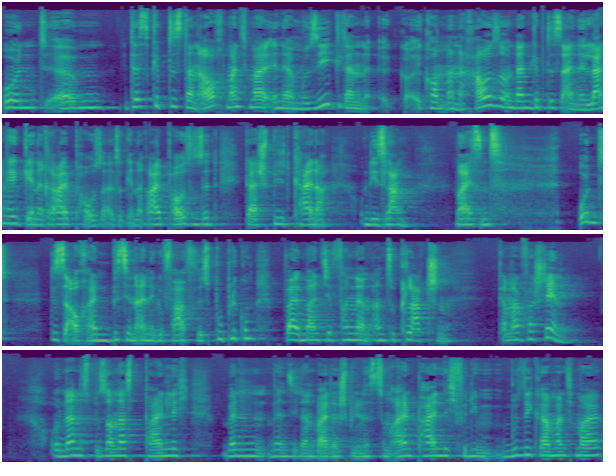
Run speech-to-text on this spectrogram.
Und ähm, das gibt es dann auch manchmal in der Musik. Dann äh, kommt man nach Hause und dann gibt es eine lange Generalpause. Also Generalpausen sind, da spielt keiner und die ist lang, meistens. Und das ist auch ein bisschen eine Gefahr fürs Publikum, weil manche fangen dann an zu klatschen. Kann man verstehen. Und dann ist besonders peinlich, wenn, wenn sie dann weiterspielen. Das ist zum einen peinlich für die Musiker manchmal,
